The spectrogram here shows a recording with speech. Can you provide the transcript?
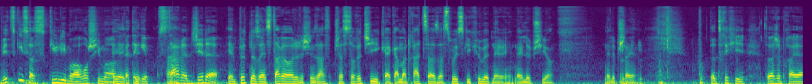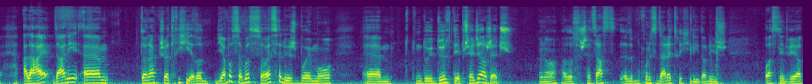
Witzki so skillima, Hoshima, Ja, takie ja, stare Jidde. Jen pytne so ein ode, že przez to ryči, kajka matraca za swojski krybet najlepší, jo. Najlepša je. Der Trichi, deutsche Preie. Ale hi, Dani, ähm, danach schon Trichi, also, ja, was was so weselisch, bo imo, ähm, du durch die no, also, das, also, buchun ist da Trichi, dann ist, was nicht wer,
